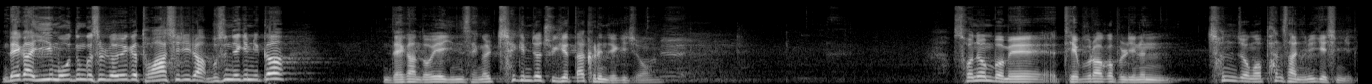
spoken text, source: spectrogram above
내가 이 모든 것을 너에게 도하시리라. 무슨 얘기입니까? 내가 너의 인생을 책임져 주겠다 그런 얘기죠. 소년범의 대부라고 불리는 천정호 판사님이 계십니다.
